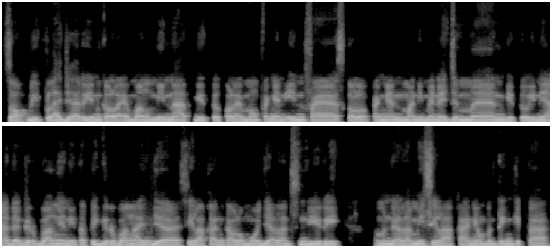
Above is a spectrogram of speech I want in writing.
sok dipelajarin kalau emang minat gitu, kalau emang pengen invest, kalau pengen money management gitu. Ini ada gerbangnya nih, tapi gerbang aja. Silakan kalau mau jalan sendiri mendalami silakan. Yang penting kita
